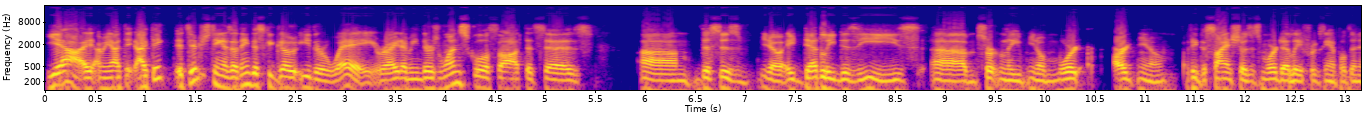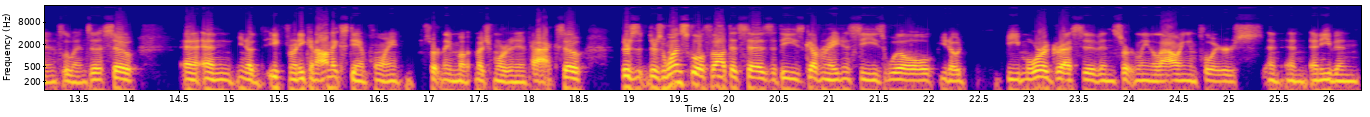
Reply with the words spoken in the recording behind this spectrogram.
Yeah, I, I, mean, I think I think it's interesting as I think this could go either way, right? I mean, there's one school of thought that says um, this is you know a deadly disease. Um, certainly, you know more. Art, you know, I think the science shows it's more deadly, for example, than influenza. So, and, and you know, from an economic standpoint, certainly much more of an impact. So, there's there's one school of thought that says that these government agencies will you know be more aggressive and certainly in allowing employers and and, and even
